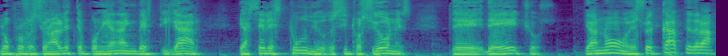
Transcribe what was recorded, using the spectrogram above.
los profesionales te ponían a investigar y hacer estudios de situaciones, de, hechos. Ya no, eso es cátedra.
